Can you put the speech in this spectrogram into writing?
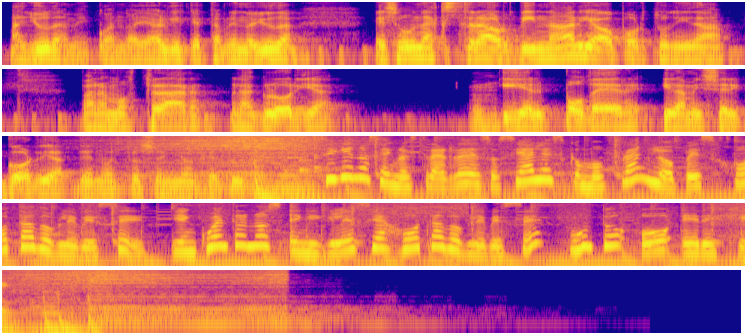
ayúdame, cuando hay alguien que está abriendo ayuda, es una extraordinaria oportunidad para mostrar la gloria y el poder y la misericordia de nuestro Señor Jesús. Síguenos en nuestras redes sociales como Frank López JWC y encuéntranos en iglesiajwc.org.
